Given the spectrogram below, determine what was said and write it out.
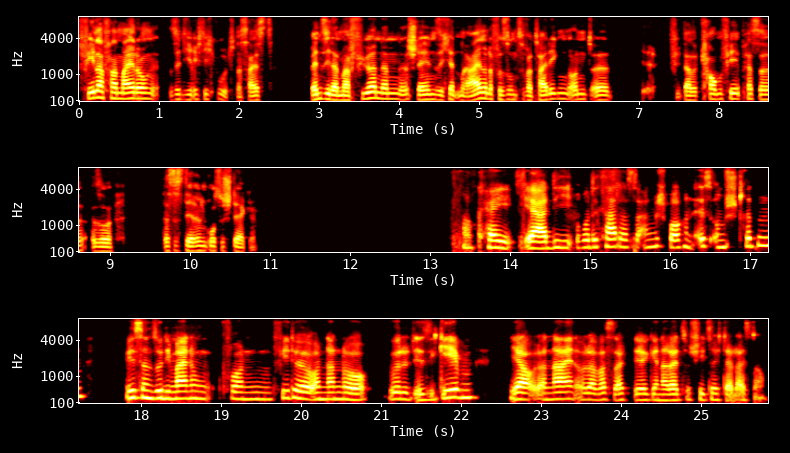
Fehlervermeidung sind die richtig gut. Das heißt, wenn sie dann mal führen, dann stellen sie sich hinten rein oder versuchen zu verteidigen und äh, also kaum Fehlpässe. Also, das ist deren große Stärke. Okay, ja, die rote Karte hast du angesprochen, ist umstritten. Wie ist denn so die Meinung von Fiete und Nando? Würdet ihr sie geben? Ja oder nein? Oder was sagt ihr generell zur Schiedsrichterleistung?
